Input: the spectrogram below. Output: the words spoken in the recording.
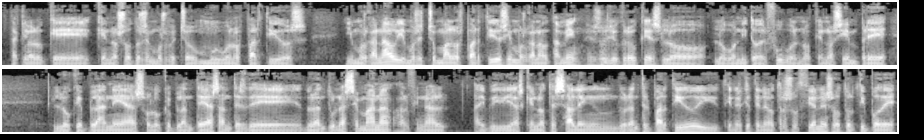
Está claro que, que nosotros hemos hecho muy buenos partidos y hemos ganado, y hemos hecho malos partidos y hemos ganado también. Eso yo creo que es lo, lo bonito del fútbol, ¿no? Que no siempre lo que planeas o lo que planteas antes de durante una semana, al final hay días que no te salen durante el partido y tienes que tener otras opciones, otro tipo de,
